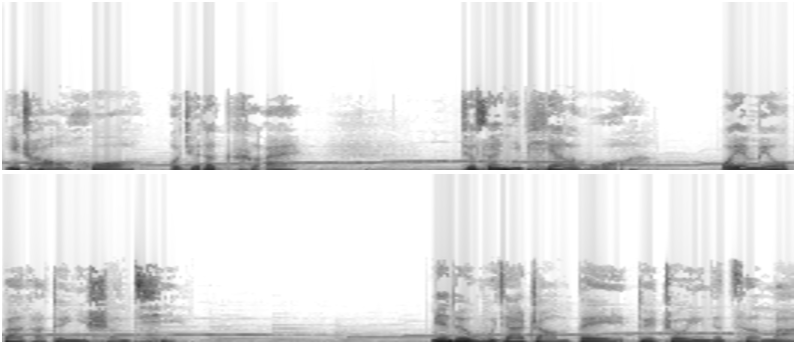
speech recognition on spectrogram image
你闯祸，我觉得可爱。就算你骗了我，我也没有办法对你生气。”面对吴家长辈对周莹的责骂，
